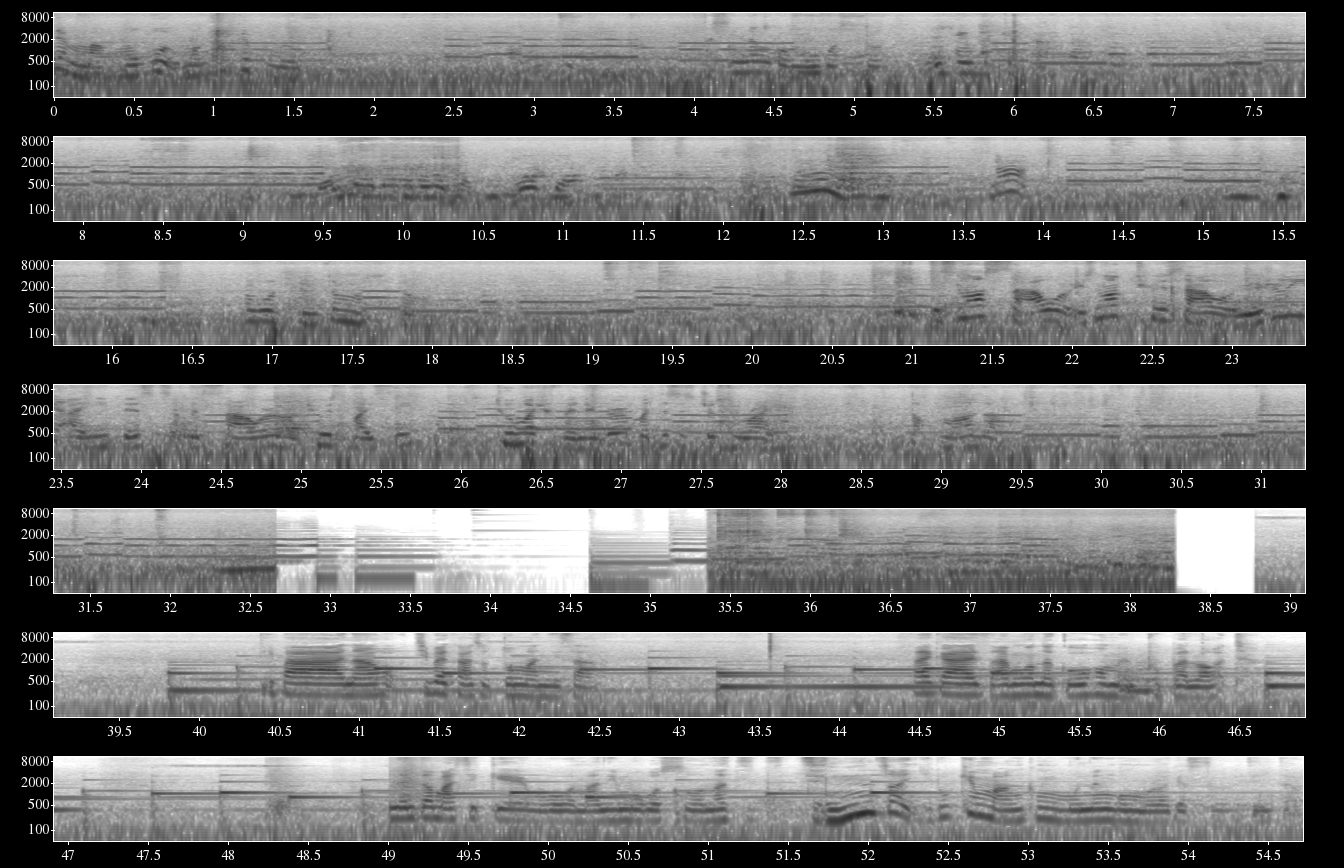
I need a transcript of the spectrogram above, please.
근데 막 먹어, 막 그렇게 보여. 맛있는 거 먹었어. 행복했다. 음, 나. 이거 진짜 맛있다. It's not sour. It's not too sour. Usually I eat this, it's a bit sour or too spicy. Too much vinegar, but this is just right. 딱 맞아. 디바 나 집에 가서 또 많이 사. Bye guys, I'm gonna go home and poop a lot. 오늘도 맛있게 뭐 많이 먹었어. 나 지- 진짜 이렇게만큼 먹는 건 모르겠어, 진짜.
